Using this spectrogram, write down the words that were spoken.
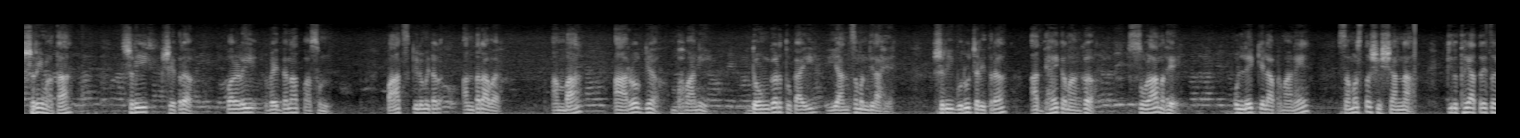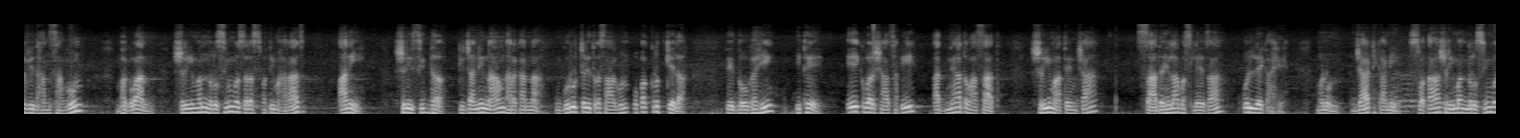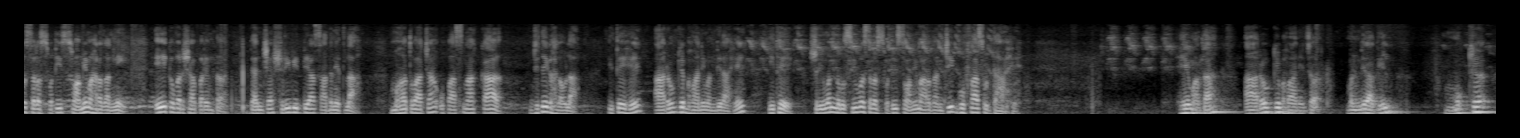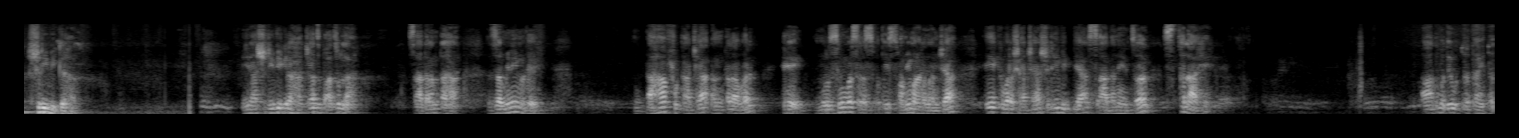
श्रीमाता श्री क्षेत्र परळी वैद्यनाथपासून पाच किलोमीटर अंतरावर अंबा आरोग्य भवानी डोंगर तुकाई यांचं मंदिर आहे. श्री गुरुचरित्र अध्याय क्रमांक सोळामध्ये उल्लेख केल्याप्रमाणे समस्त शिष्यांना तीर्थयात्रेचं विधान सांगून भगवान श्रीमन नृसिंह सरस्वती महाराज आणि श्री सिद्ध की ज्यांनी नामधारकांना गुरुचरित्र सांगून उपकृत केलं ते दोघंही इथे एक वर्षासाठी अज्ञातवासात श्रीमातेंच्या साधनेला बसल्याचा उल्लेख आहे. म्हणून ज्या ठिकाणी स्वतः श्रीमंत नृसिंह सरस्वती स्वामी महाराजांनी एक वर्षापर्यंत त्यांच्या श्रीविद्या साधनेतला महत्त्वाच्या उपासना काळ जिथे घालवला तिथे हे आरोग्य भवानी मंदिर आहे. इथे श्रीमंत नृसिंह सरस्वती स्वामी महाराजांची गुफा सुद्धा आहे. हे माता आरोग्य भवानीचं मंदिरातील मुख्य श्रीविग्रह. या श्रीविग्रहाच्याच बाजूला साधारणतः जमिनीमध्ये दहा फुटाच्या अंतरावर हे नृसिंह सरस्वती स्वामी महाराजांच्या एक वर्षाच्या श्रीविद्या साधनेचं स्थळ आहे. आतमध्ये उतरता येतं.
